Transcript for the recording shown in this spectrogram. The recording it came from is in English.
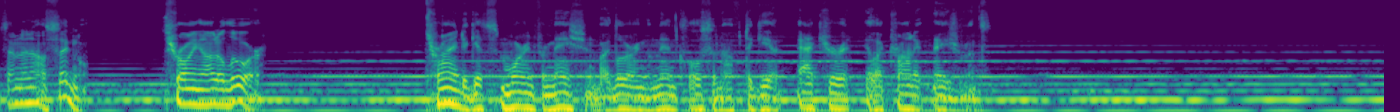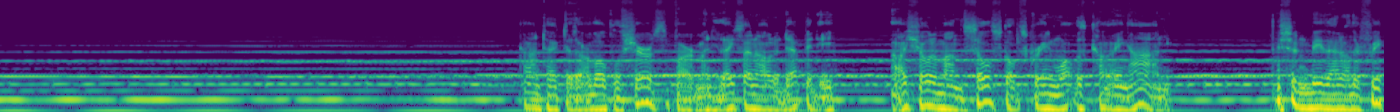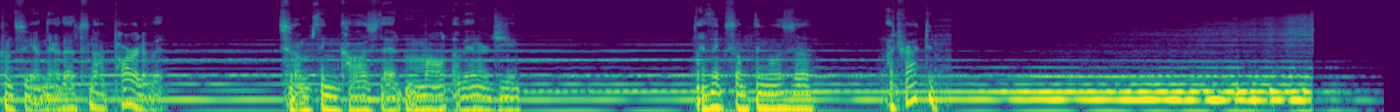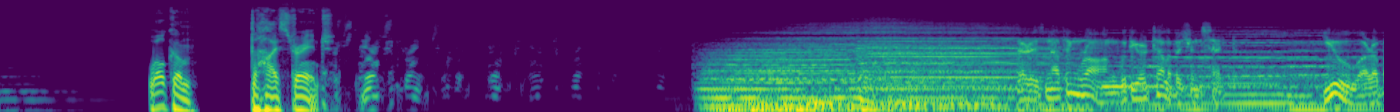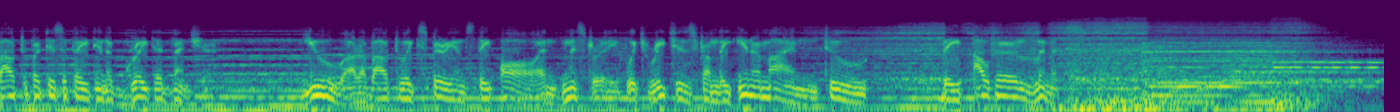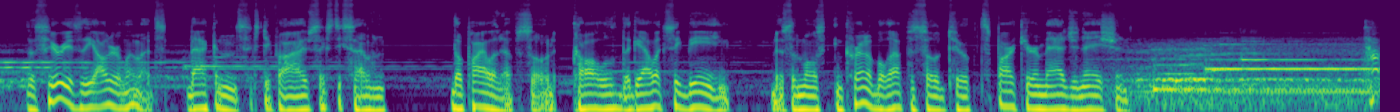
Sending out a signal, throwing out a lure, trying to get some more information by luring them in close enough to get accurate electronic measurements. Contacted our local sheriff's department. They sent out a deputy. I showed him on the oscilloscope screen what was going on. There shouldn't be that other frequency in there. That's not part of it. Something caused that amount of energy. I think something was uh, attracted. Welcome to High Strange. There is nothing wrong with your television set. You are about to participate in a great adventure. You are about to experience the awe and mystery which reaches from the inner mind to the outer limits. The series The Outer Limits, back in 65, 67, the pilot episode called The Galaxy Being is the most incredible episode to spark your imagination.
